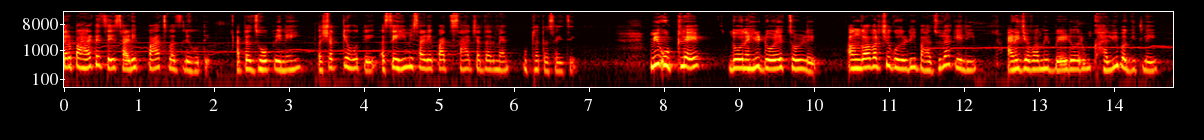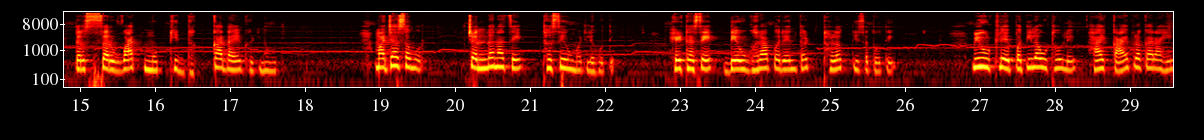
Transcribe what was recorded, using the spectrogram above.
तर पहाटेचे साडेपाच वाजले होते. आता झोप येणेही अशक्य होते असेही मी साडेपाच सहाच्या दरम्यान उठत असायचे. मी उठले दोनही डोळे चोळले. अंगावरची गोदडी बाजूला केली आणि जेव्हा मी बेडवरून खाली बघितले तर सर्वात मोठी धक्कादायक घटना होती. माझ्यासमोर चंदनाचे ठसे उमटले होते. हे ठसे देवघरापर्यंत ठळक दिसत होते. मी उठले पतीला उठवले हाय काय प्रकार आहे?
